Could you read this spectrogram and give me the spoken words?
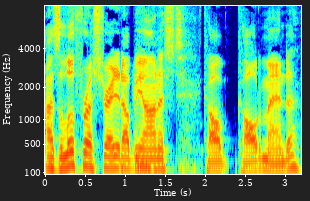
I was a little frustrated. I'll be honest. Called called Amanda,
